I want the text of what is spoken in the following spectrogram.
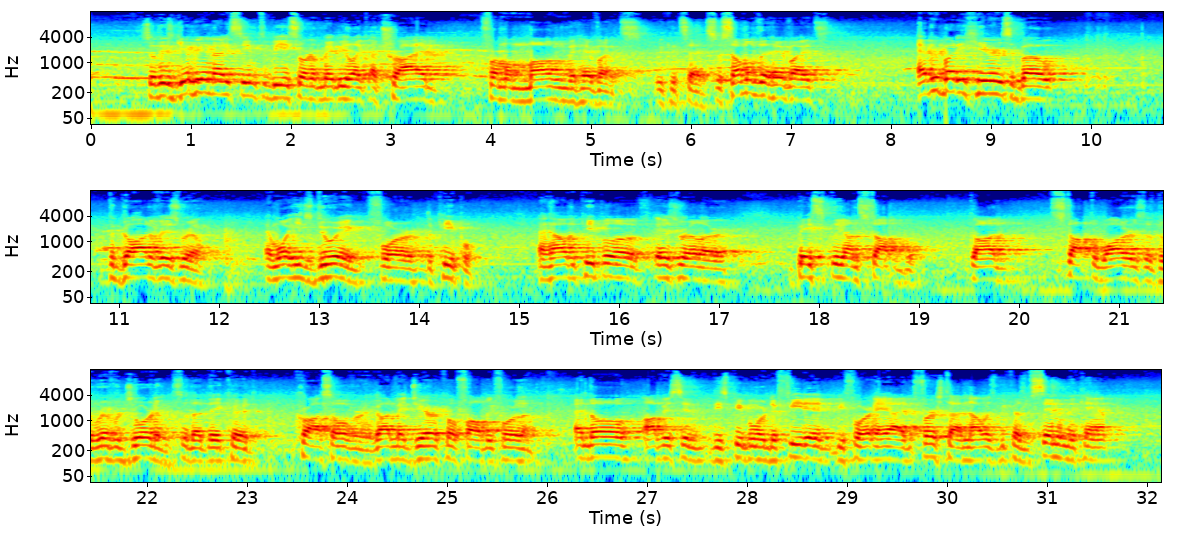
So these Gibeonites seem to be sort of maybe like a tribe from among the Hivites, we could say. So some of the Hivites, everybody hears about the God of Israel and what he's doing for the people, and how the people of Israel are basically unstoppable. God stopped the waters of the river Jordan so that they could cross over, and God made Jericho fall before them. And though obviously these people were defeated before Ai the first time, that was because of sin in the camp.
